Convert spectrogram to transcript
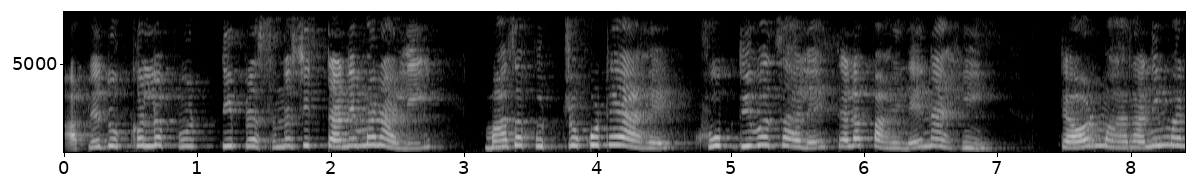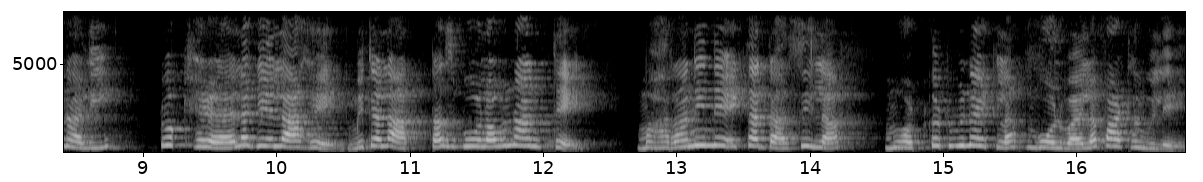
आपले दुःख लपून ती प्रसन्न चित्ताने म्हणाली माझा पुत्र कुठे आहे? खूप दिवस झाले त्याला पाहिले नाही त्यावर महाराणी म्हणाली तो खेळायला गेला आहे. मी त्याला आत्ताच बोलावून आणते महाराणीने एका दासीला मोटकट विनायकला बोलवायला पाठविले.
